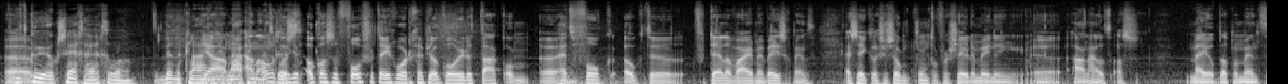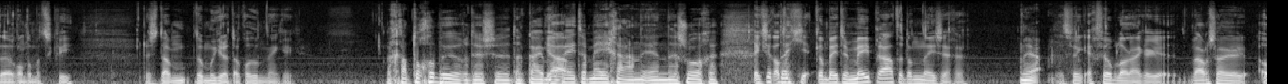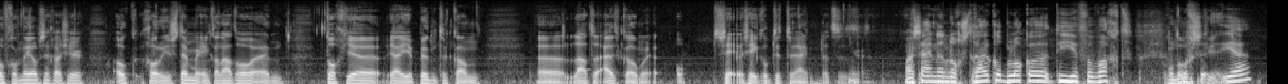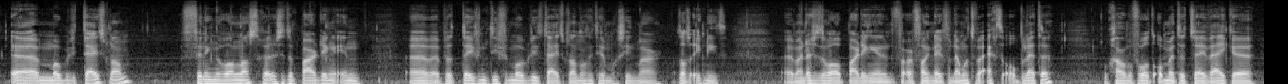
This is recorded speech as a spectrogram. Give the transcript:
dat Eh, kun je ook zeggen, hè, gewoon. Ik ben er klaar ja, mee. maar laat aan de andere kant, je rust. hebt ook als een volksvertegenwoordiger heb je ook wel weer de taak om het volk ook te vertellen waar je mee bezig bent. En zeker als je zo'n controversiële mening aanhoudt als mij op dat moment eh, rondom het circuit. Dus dan, dan moet je dat ook wel doen, denk ik. Dat gaat toch gebeuren, dus eh, dan kan je Ja. maar beter meegaan en eh, zorgen... Ik zeg altijd, Dat je- kan beter meepraten dan nee zeggen. Ja. Dat vind ik echt veel belangrijker. Je- waarom zou je overal nee op zeggen als je ook gewoon je stem erin kan laten horen en toch je, ja, je punten kan laten uitkomen, op, ze- zeker op dit terrein. Dat, is Maar zijn er nog struikelblokken die je verwacht? Rondom Of ja? Mobiliteitsplan vind ik nog wel een lastige. Er zitten een paar dingen in. Eh, we hebben het definitieve mobiliteitsplan nog niet helemaal gezien, maar dat was ik niet. Eh, maar daar zitten wel een paar dingen in waarvan ik denk van daar moeten we echt op letten. Hoe gaan we bijvoorbeeld om met de twee wijken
